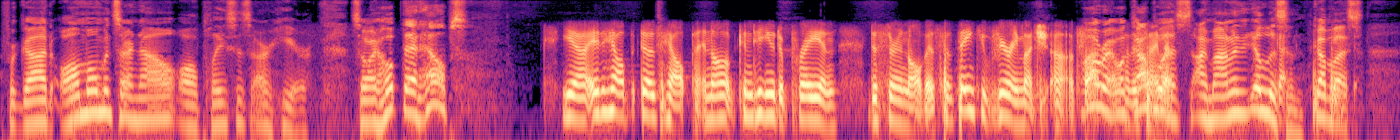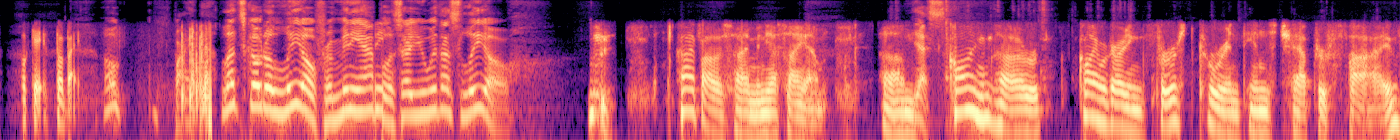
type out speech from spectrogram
For God, all moments are now, all places are here. So I hope that helps. Yeah, it help does help, and I'll continue to pray and discern all this. And thank you very much. Uh, all right. Well, God bless. I'm honored you listen. God bless. Okay. Bye bye. Oh. Bye. Let's go to Leo from Minneapolis. Are you with us, Leo? Hi, Father Simon. Yes, I am. Um, yes. Calling uh, calling regarding First Corinthians chapter 5,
